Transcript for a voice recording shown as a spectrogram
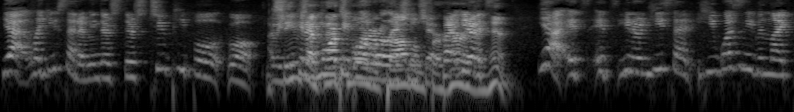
Yeah, like you said, I mean, there's there's two people. Well, I mean, you Seems can like have more people more in a of a relationship, for but her you know, than it's, him. yeah, it's it's you know, and he said he wasn't even like,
